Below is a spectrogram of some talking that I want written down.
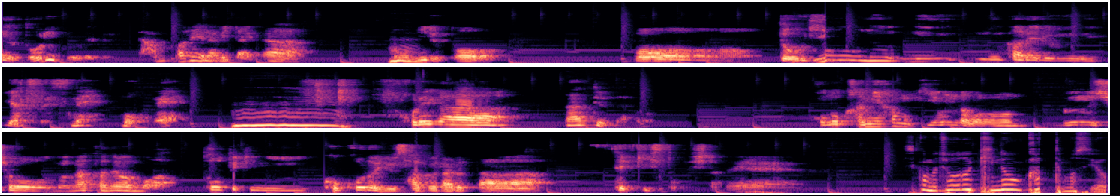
える努力のレベルって半端ねえなみたいなのを見ると、もう、度肝を抜抜かれるやつですね。もうね。うーん。これが、なんて言うんだろう。この上半期読んだものの文章の中ではもう圧倒的に心揺さぶられたテキストでしたね。しかもちょうど昨日勝ってますよ。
